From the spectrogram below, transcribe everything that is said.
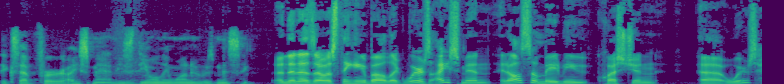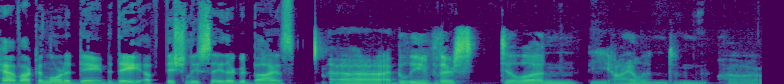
except for Iceman, he's the only one who's missing. And then as I was thinking about like where's Iceman, it also made me question uh, where's Havoc and Lorna Dane? Did they officially say their goodbyes? Uh, I believe they're still on the island, and uh,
